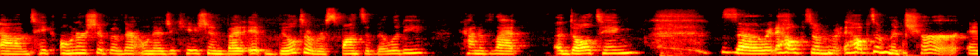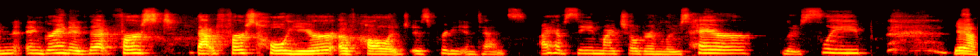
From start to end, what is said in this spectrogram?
um, take ownership of their own education, but it built a responsibility, kind of that adulting. So it helped them it helped them mature. And and granted that first that first whole year of college is pretty intense. I have seen my children lose hair lose sleep. Yeah.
